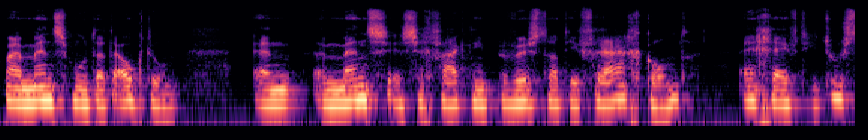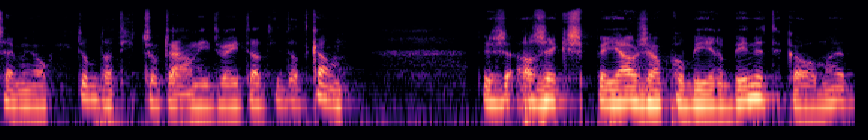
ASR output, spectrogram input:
Maar een mens moet dat ook doen. En een mens is zich vaak niet bewust dat die vraag komt en geeft die toestemming ook niet, omdat hij totaal niet weet dat hij dat kan. Dus als ik bij jou zou proberen binnen te komen,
